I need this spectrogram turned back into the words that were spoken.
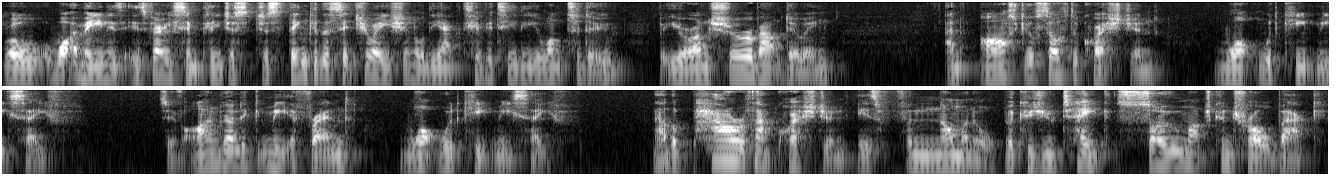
Well, what I mean is, is very simply just, just think of the situation or the activity that you want to do, but you're unsure about doing, and ask yourself the question what would keep me safe? So, if I'm going to meet a friend, what would keep me safe? Now, the power of that question is phenomenal because you take so much control back.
